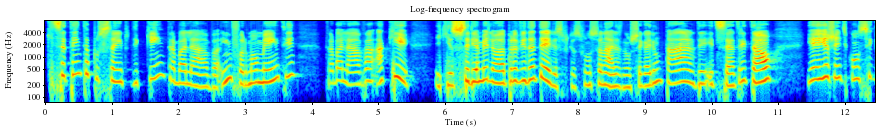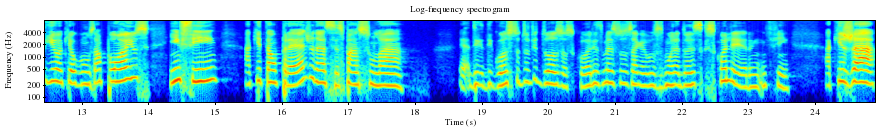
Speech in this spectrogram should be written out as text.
que 70% de quem trabalhava informalmente trabalhava aqui e que isso seria melhor para a vida deles, porque os funcionários não chegariam tarde, etc. e tal. E aí a gente conseguiu aqui alguns apoios. Enfim, aqui está o prédio, né? Vocês passam lá é, de, de, gosto duvidoso as cores, mas os, os moradores que escolheram, enfim. Aqui já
